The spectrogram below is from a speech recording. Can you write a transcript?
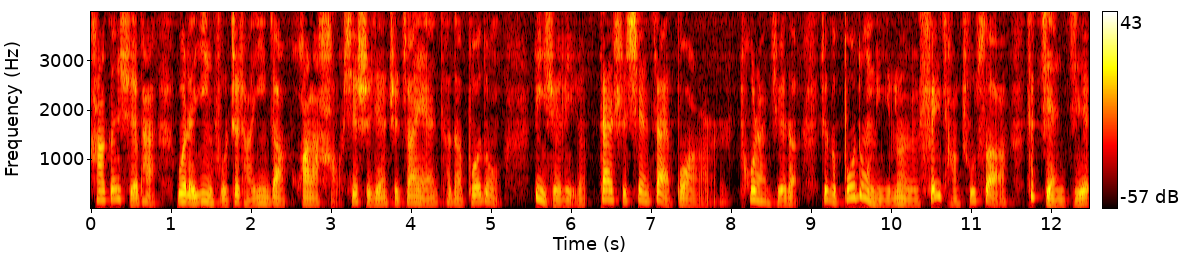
哈根学派为了应付这场硬仗，花了好些时间去钻研它的波动。力学理论。但是现在波尔突然觉得这个波动理论非常出色，它简洁、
